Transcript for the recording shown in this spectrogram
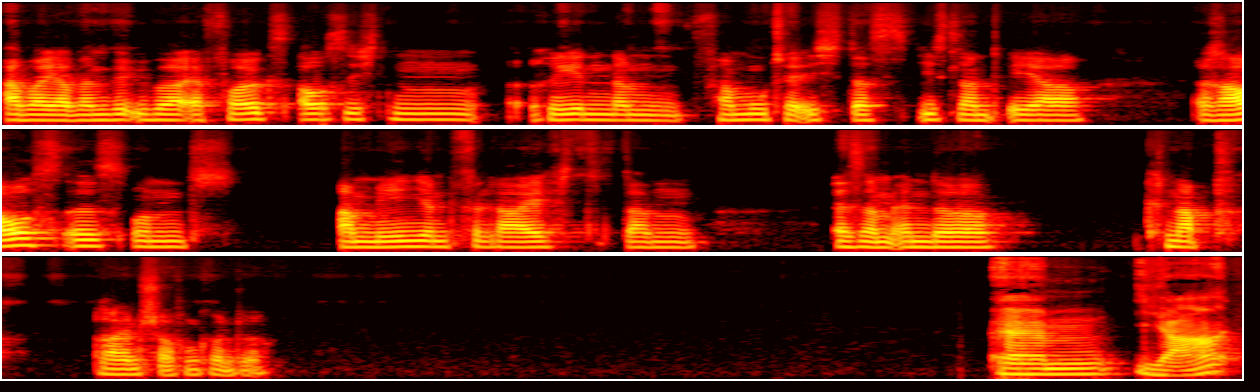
aber ja, wenn wir über Erfolgsaussichten reden, dann vermute ich, dass Island eher raus ist und Armenien vielleicht dann es am Ende knapp reinschaffen könnte. Ähm, ja,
